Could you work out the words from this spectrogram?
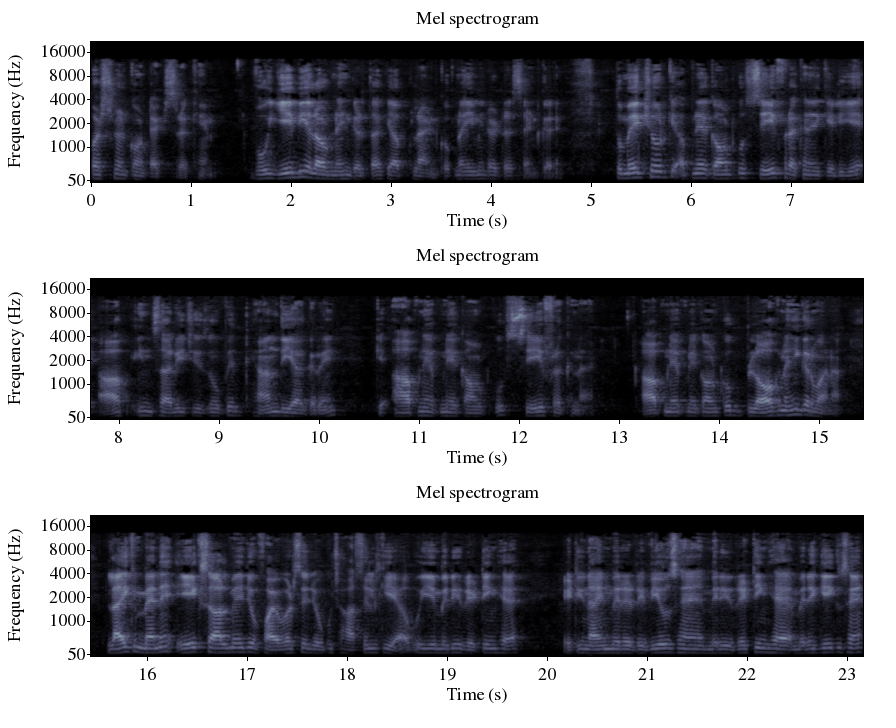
पर्सनल कॉन्टैक्ट्स रखें। वो ये भी अलाउड नहीं करता कि आप क्लाइंट को अपना ईमेल एड्रेस सेंड करें। तो मेक श्योर sure कि अपने अकाउंट को सेफ़ रखने के लिए आप इन सारी चीज़ों पे ध्यान दिया करें कि आपने अपने अकाउंट को सेफ़ रखना है। आपने अपने अकाउंट को ब्लॉक नहीं करवाना। लाइक like मैंने एक साल में जो फाइवर से जो कुछ हासिल किया, वो ये मेरी रेटिंग है। 89 मेरे रिव्यूज़ हैं, मेरी रेटिंग है, मेरे गिग्स हैं।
